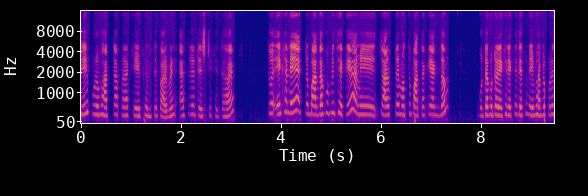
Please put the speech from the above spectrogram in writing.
দিয়ে পুরো ভাতটা আপনারা খেয়ে ফেলতে পারবেন, এতটা টেস্টি খেতে হয়। তো এখানে একটা বাঁধাকপি থেকে আমি চারটার মতো পাতাকে একদম গোটা গোটা রেখে রেখে দেখুন এইভাবে করে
